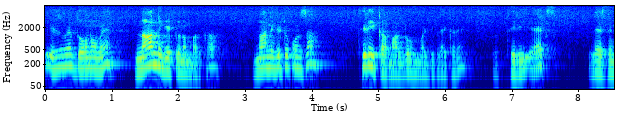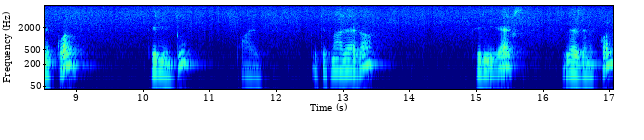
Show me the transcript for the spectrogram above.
तो इसमें दोनों में नॉन निगेटिव नंबर का नॉन निगेटिव कौन सा? थ्री का, मान लो मल्टीप्लाई करें तो three x less than equal three into five तो कितना आ जाएगा? Three x less than equal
